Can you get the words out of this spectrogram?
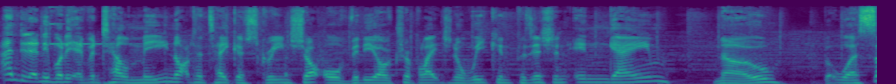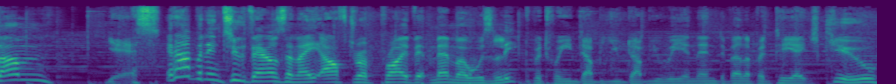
And did anybody ever tell me not to take a screenshot or video of Triple H in a weakened position in game? No. But were some? Yes. It happened in 2008 after a private memo was leaked between WWE and then developer THQ,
